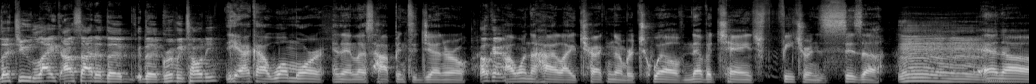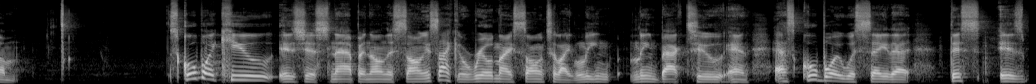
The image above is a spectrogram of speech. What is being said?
that you liked outside of the the Groovy Tony? Yeah, I got one more, and then let's hop into general. Okay. I want to highlight track number twelve, "Never Change," featuring SZA. Mm. And um, Schoolboy Q is just snapping on this song. It's like a real nice song to like lean lean back to. And as Schoolboy would say that this is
